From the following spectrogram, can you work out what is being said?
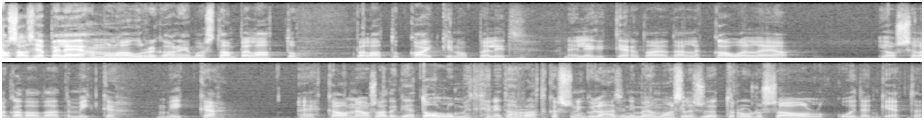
Tasaisia pelejä me ollaan hurrikaaniin vastaan pelattu, pelattu kaikki nuo pelit neljäkin kertaa jo tälle kauelle ja jos siellä katsotaan, että mikä, mikä ehkä on ne osatekijät ollut, mitkä niitä on ratkaissut, niin kyllähän se nimenomaan sillä syöttöruudussa on ollut kuitenkin, että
